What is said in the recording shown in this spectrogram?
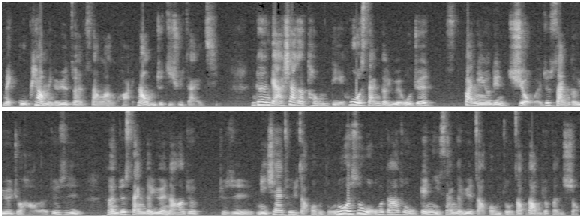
每股票每个月赚三万块，那我们就继续在一起。你可能给他下个通牒，或三个月，我觉得半年有点久诶，就三个月就好了。就是可能就三个月，然后就就是你现在出去找工作。如果是我，我会跟他说，我给你三个月找工作，找不到我们就分手。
